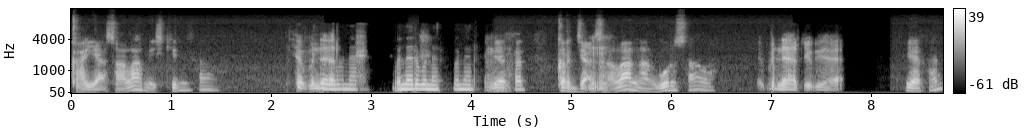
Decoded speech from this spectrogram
kaya salah miskin salah Ya benar. benar benar benar benar Hmm. ya kan kerja Mm-mm. salah nganggur salah Benar juga. ya kan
